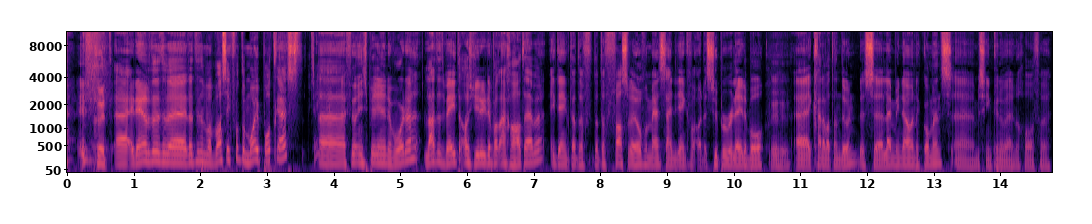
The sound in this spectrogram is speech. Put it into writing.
Goed, eh, ik denk dat dit, eh, dat dit hem wat was. Ik vond het een mooie podcast. Zeker. Eh, veel inspirerende woorden. Laat het weten als jullie er wat aan gehad hebben. Ik denk dat er, dat er vast wel heel veel mensen zijn die denken van... Oh, dat is super relatable. Mhm. Eh, ik ga er wat aan doen. Dus eh, let me know in de comments. Eh, misschien kunnen we nog wel even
